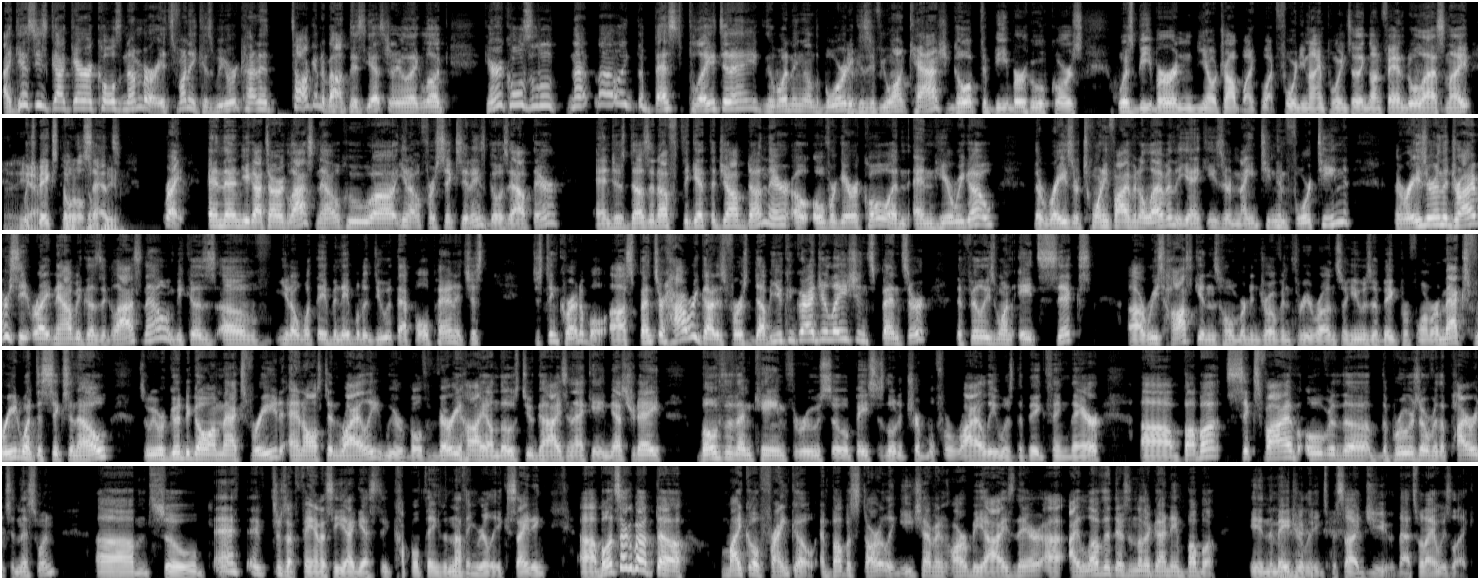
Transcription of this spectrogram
I guess he's got Gerrit Cole's number. It's funny because we were kind of talking about this yesterday. Like, look, Gerrit Cole's a little not not like the best play today, the one thing on the board. Because if you want cash, go up to Bieber, who of course was Bieber, and you know dropped like what forty nine points I think on FanDuel last night, uh, which yeah, makes total sense, right? And then you got Tyler Glasnow, who uh, you know for six innings goes out there and just does enough to get the job done there over Gerrit Cole. And and here we go. The Rays are 25 and 11. The Yankees are 19 and 14. The Rays are in the driver's seat right now because of Glasnow and because of you know what they've been able to do with that bullpen. It's just just incredible. Uh, Spencer Howard got his first W. Congratulations, Spencer. The Phillies won 8 6. Uh, Rhys Hoskins homered and drove in three runs, so he was a big performer. Max Fried went to 6 and 0, so we were good to go on Max Fried and Austin Riley. We were both very high on those two guys in that game yesterday. Both of them came through, so a bases loaded triple for Riley was the big thing there. Uh, Bubba six five over the the Brewers over the Pirates in this one. Um, so eh, in terms of fantasy, I guess a couple things, but nothing really exciting. Uh, but let's talk about uh, Maikel Franco and Bubba Starling, each having RBIs there. Uh, I love that there's another guy named Bubba in the major leagues besides you. That's what I always like.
